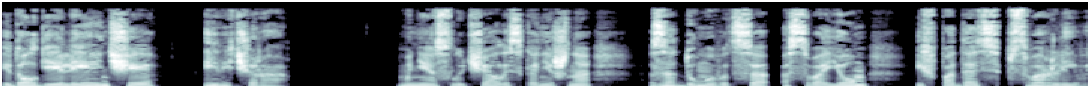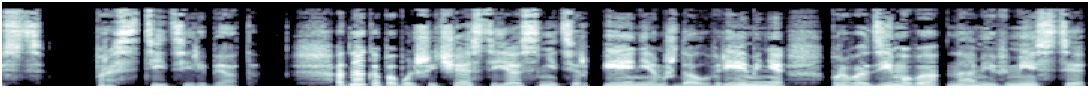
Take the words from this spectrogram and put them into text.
и долгие ленчи, и вечера. Мне случалось, конечно, задумываться о своем и впадать в сварливость. Простите, ребята. Однако, по большей части, я с нетерпением ждал времени, проводимого нами вместе,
